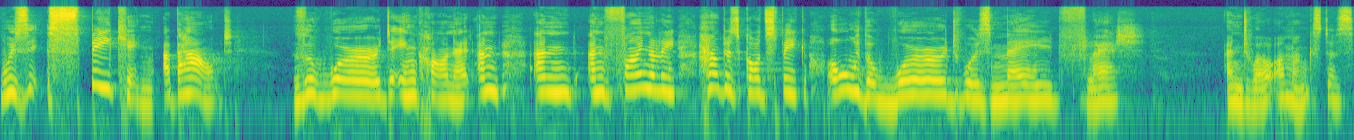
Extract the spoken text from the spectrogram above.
was speaking about the Word incarnate. And, and, and finally, how does God speak? Oh, the Word was made flesh and dwelt amongst us,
